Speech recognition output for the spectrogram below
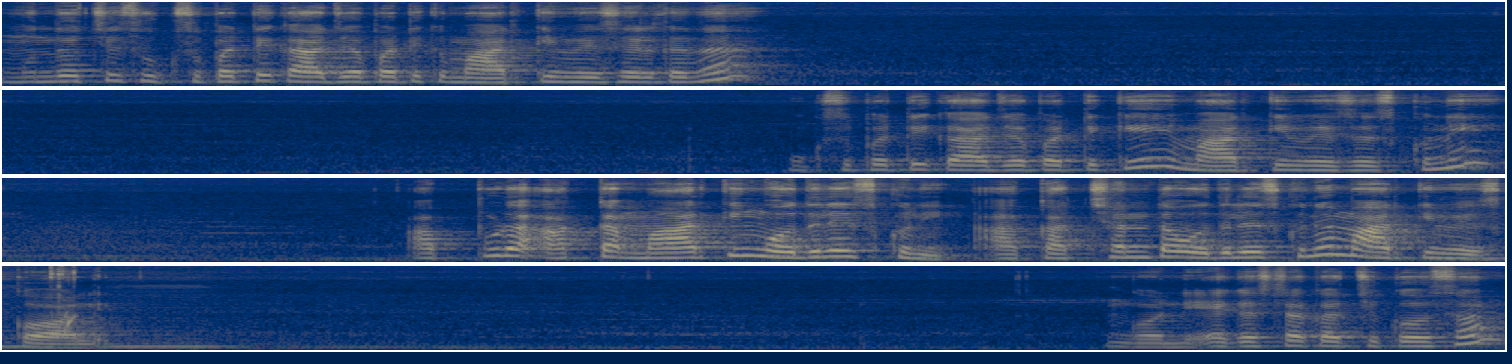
ముందు వచ్చి సుక్సుపట్టి కాజాపట్టికి మార్కింగ్ వేసేయాలి కదా? ఉక్సుపట్టి కాజాపట్టికి మార్కింగ్ వేసేసుకుని అప్పుడు అక్క మార్కింగ్ వదిలేసుకుని ఆ కచ్చంతా వదిలేసుకుని మార్కింగ్ వేసుకోవాలి. ఇంకోండి ఎగస్ట్రా ఖర్చు కోసం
